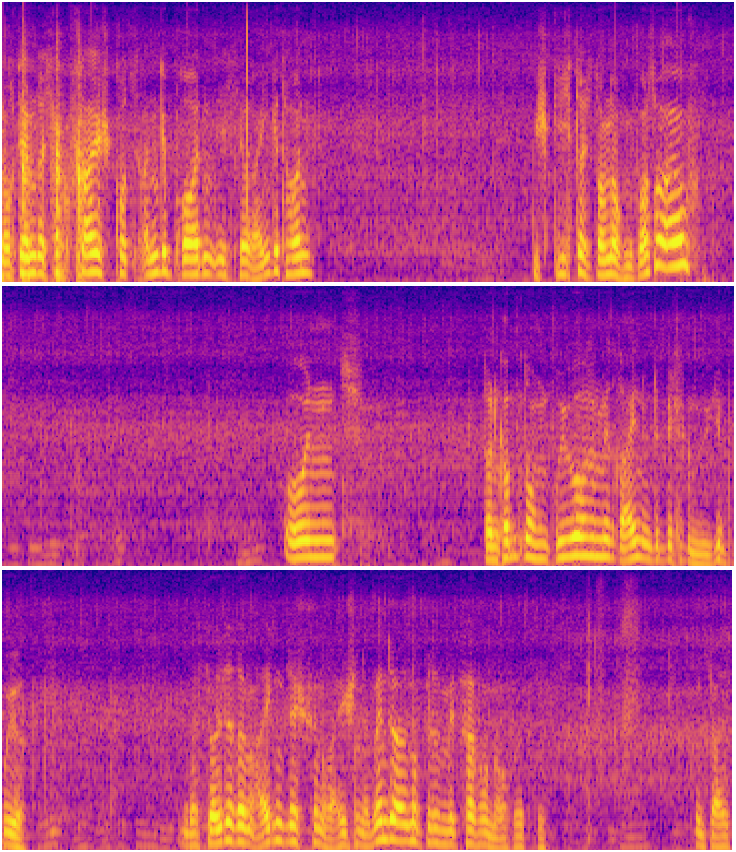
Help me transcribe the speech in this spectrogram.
nachdem das Hackfleisch kurz angebraten ist, hier reingetan. Ich gieße das dann noch mit Wasser auf. Und dann kommt noch ein Brühwürfel mit rein und ein bisschen Gemüsebrühe. Und das sollte dann eigentlich schon reichen. Eventuell noch ein bisschen mit Pfeffer nachwürzen. Und Salz.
